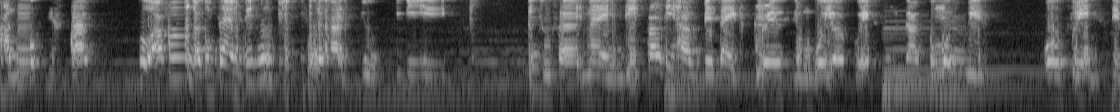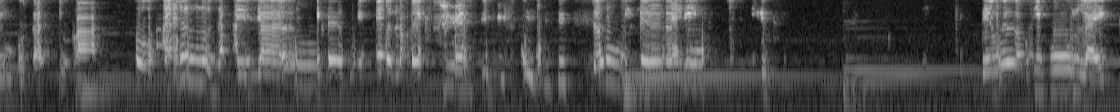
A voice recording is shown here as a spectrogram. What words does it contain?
can work this part. So I found that sometimes even people that you be to sideline, they probably have better experience in what you're going through than someone Yeah. who is also in the same boat as you are. So I don't know that idea doesn't make sense to me. I don't know experienced it before. It doesn't make sense. I think it's the way of people like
